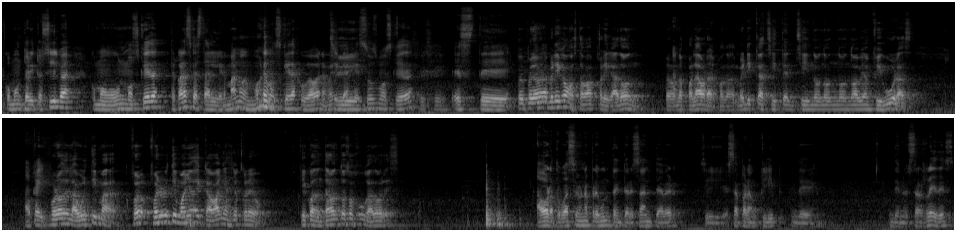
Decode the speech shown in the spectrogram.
como un Torito Silva, como un Mosqueda. ¿Te acuerdas que hasta el hermano de More Mosqueda jugaba en América? Sí. Jesús Mosqueda. Sí, sí. Este... Pero, pero en América cuando estaba fregadón, pero una palabra, cuando en América sí, ten- sí no, no, no, no habían figuras. Ok. Fueron de la última, fue, fue el último año de Cabañas, yo creo, que cuando entraron todos esos jugadores. Ahora te voy a hacer una pregunta interesante, a ver si está para un clip de, de nuestras redes.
